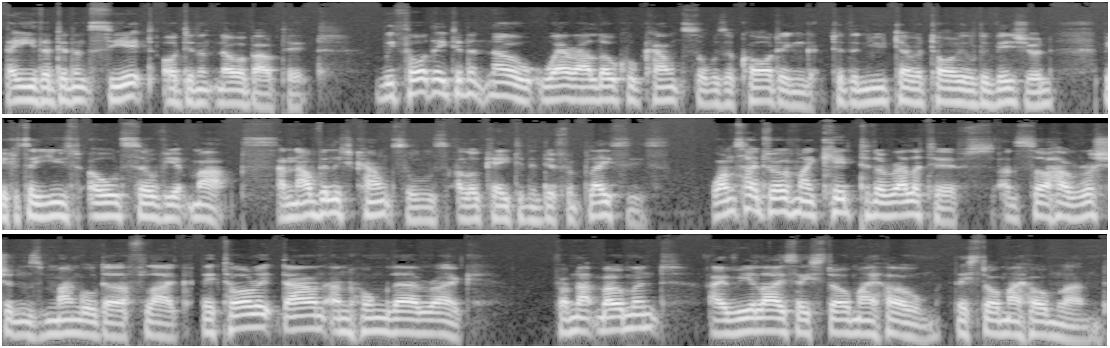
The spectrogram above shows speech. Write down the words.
They either didn't see it or didn't know about it. We thought they didn't know where our local council was according to the new territorial division because they used old Soviet maps, and now village councils are located in different places. Once I drove my kid to the relatives and saw how Russians mangled our flag. They tore it down and hung their rag. From that moment, I realized they stole my home. They stole my homeland.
